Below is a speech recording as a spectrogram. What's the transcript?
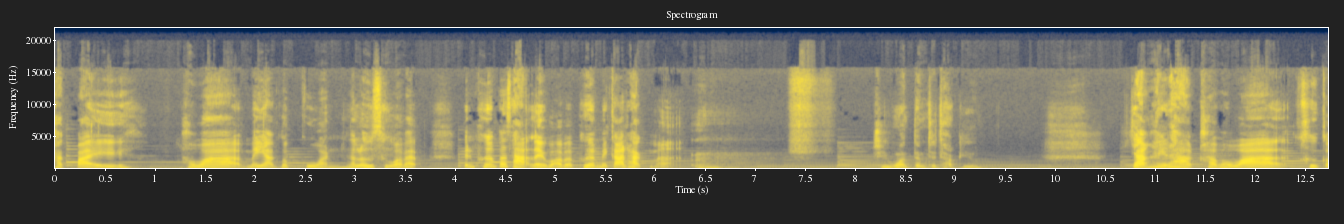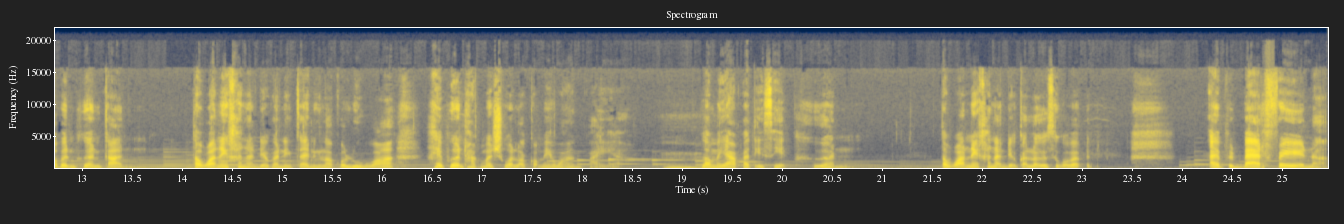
ทักไป เพราะว่าไม่อยากรบกวน แล้วเรารู้สึกว่าแบบเป็นเพื่อนภาษาอะไรวะแบบเพื่อนไม่กล้าทักมา Do you want them to talk to you? อยากให้ทักค่ะเพราะว่าคือก็เป็นเพื่อนกัน แต่ว่าในขณะเดียวกันในใจหนึ่งเราก็รู้ว่าให้เพื่อนทักมาชวนเราก็ไม่ว่างไปอะ Mm. เราไม่อยากปฏิเสธเพื่อน แต่ว่าในขณะเดียวกันเรารู้สึกว่าแบบไอเป็น bad friend อะ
